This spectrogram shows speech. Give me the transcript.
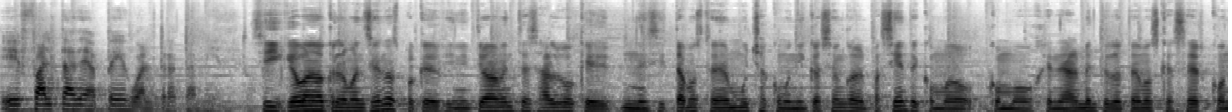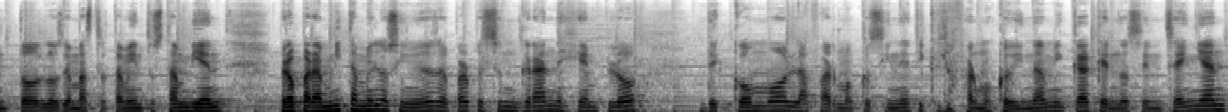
eh, falta de apego al tratamiento. Sí, qué bueno que lo mencionas porque definitivamente es algo que necesitamos tener mucha comunicación con el paciente, como, como generalmente lo tenemos que hacer con todos los demás tratamientos también. Pero para mí también los inhibidores del PARP es un gran ejemplo de cómo la farmacocinética y la farmacodinámica que nos enseñan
